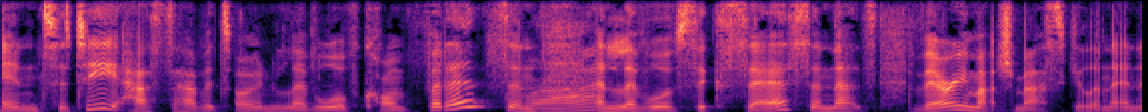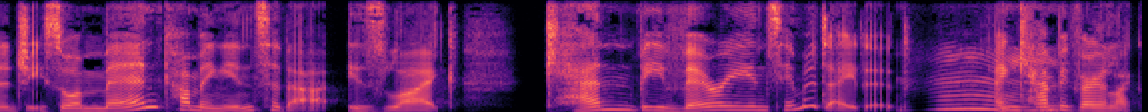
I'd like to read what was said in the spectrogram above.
entity it has to have its own level of confidence and Right. and level of success and that's very much masculine energy so a man coming into that is like can be very intimidated and can be mm. very like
